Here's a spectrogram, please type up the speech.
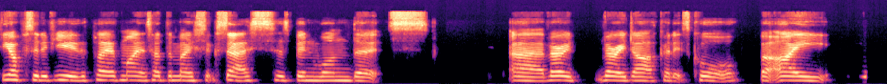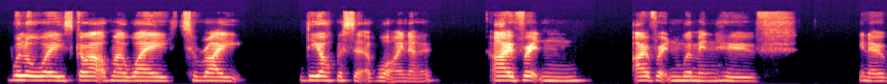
the opposite of you, the play of mine that's had the most success has been one that's uh, very, very dark at its core. But I will always go out of my way to write the opposite of what I know. I've written, I've written women who've, you know,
